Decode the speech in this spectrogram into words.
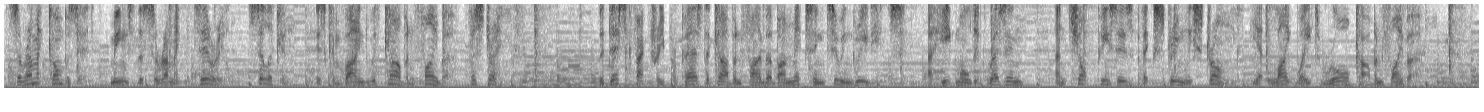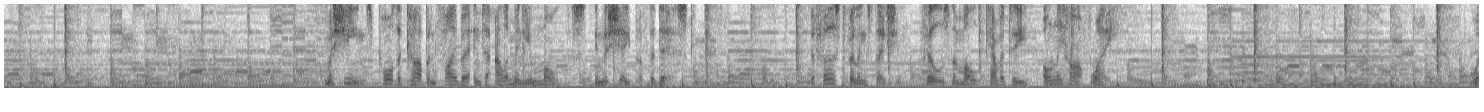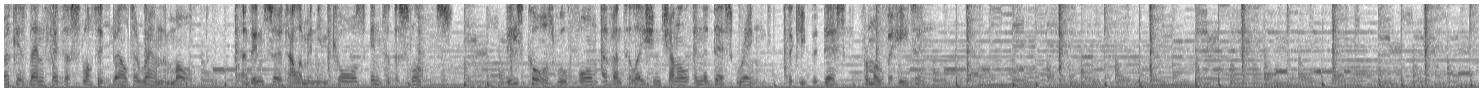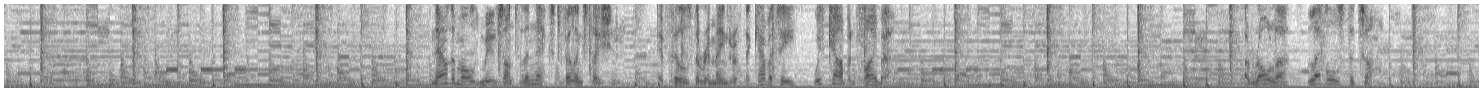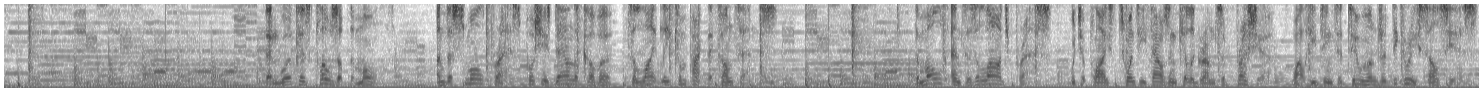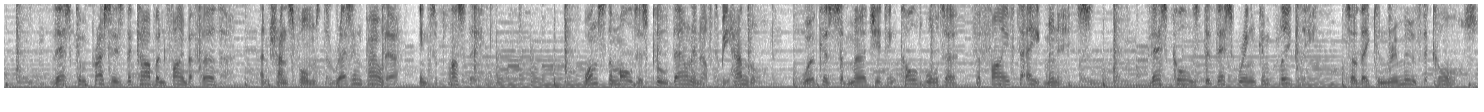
Ceramic composite means the ceramic material, silicon, is combined with carbon fibre for strength. The disc factory prepares the carbon fibre by mixing two ingredients, a heat-moulded resin and chopped pieces of extremely strong yet lightweight raw carbon fibre. Machines pour the carbon fibre into aluminium moulds in the shape of the disc. The first filling station fills the mould cavity only halfway. Workers then fit a slotted belt around the mould and insert aluminium cores into the slots. These cores will form a ventilation channel in the disc ring to keep the disc from overheating. Now the mould moves on to the next filling station. It fills the remainder of the cavity with carbon fibre. A roller levels the top. Then workers close up the mould and a small press pushes down the cover to lightly compact the contents. The mould enters a large press which applies 20,000 kilograms of pressure while heating to 200 degrees Celsius. This compresses the carbon fibre further and transforms the resin powder into plastic. Once the mould has cooled down enough to be handled, workers submerge it in cold water for 5 to 8 minutes. This cools the disc ring completely so they can remove the cores.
